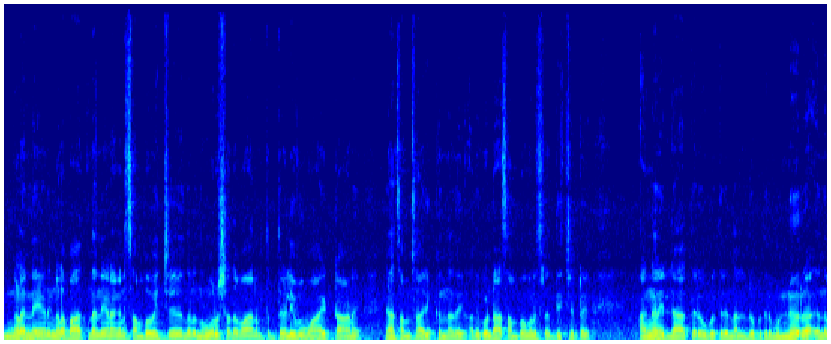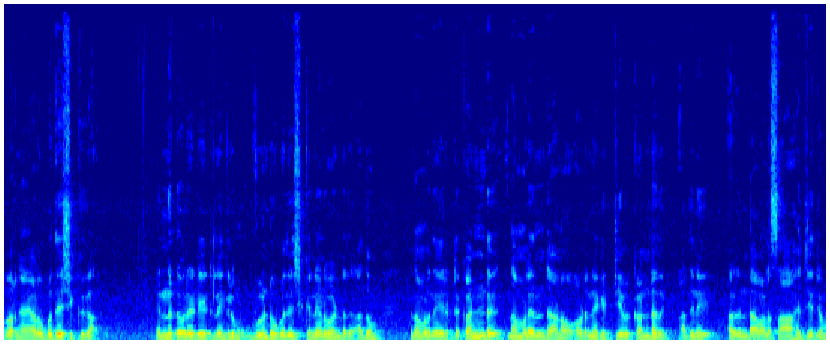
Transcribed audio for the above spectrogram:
നിങ്ങൾ തന്നെയാണ് നിങ്ങളെ ഭാഗത്ത് നിന്ന് തന്നെയാണ് അങ്ങനെ സംഭവിച്ചത് എന്നുള്ള നൂറ് ശതമാനം തെളിവുമായിട്ടാണ് ഞാൻ സംസാരിക്കുന്നത്. അതുകൊണ്ട് ആ സംഭവങ്ങൾ ശ്രദ്ധിച്ചിട്ട് അങ്ങനെ ഇല്ലാത്ത രൂപത്തിൽ നല്ല രൂപത്തിൽ മുന്നേറുക എന്ന് പറഞ്ഞ് അയാൾ ഉപദേശിക്കുക. എന്നിട്ടും റെഡി ആയിട്ടില്ലെങ്കിലും വീണ്ടും ഉപദേശിക്കുക തന്നെയാണ് വേണ്ടത്. അതും നമ്മൾ നേരിട്ട് കണ്ട് നമ്മൾ എന്താണോ അവിടെ നെഗറ്റീവ് കണ്ടത് അതിന് അത് ഉണ്ടാവാനുള്ള സാഹചര്യം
